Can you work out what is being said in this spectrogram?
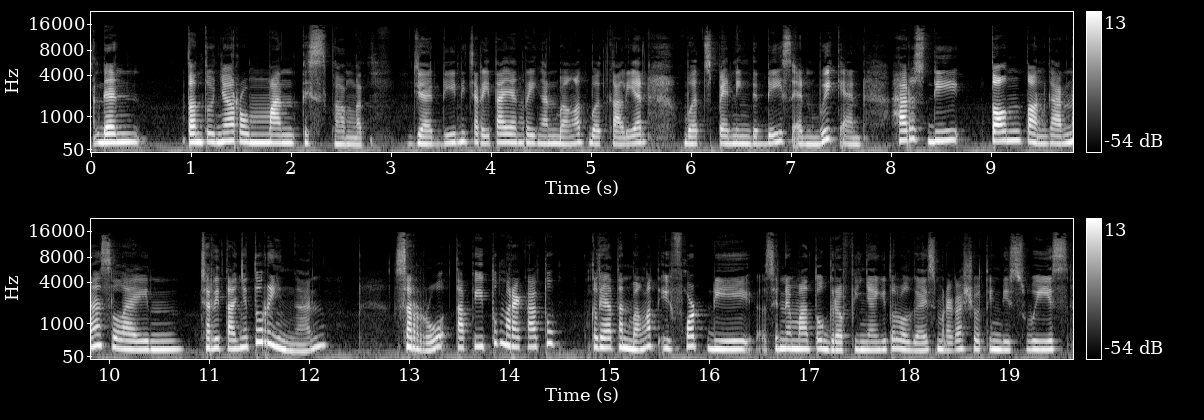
Dan tentunya romantis banget. Jadi ini cerita yang ringan banget buat kalian buat spending the days and weekend harus ditonton. Karena selain ceritanya tuh ringan, seru, tapi itu mereka tuh kelihatan banget effort di sinematografinya gitu loh guys. Mereka syuting di Swiss.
